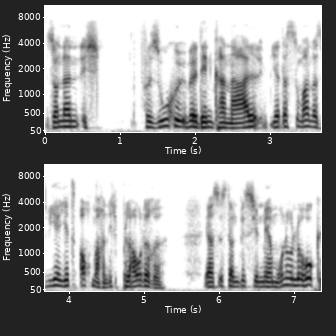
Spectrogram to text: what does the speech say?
sondern ich versuche über den Kanal ja das zu machen, was wir jetzt auch machen. Ich plaudere. Ja, es ist dann ein bisschen mehr Monolog,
